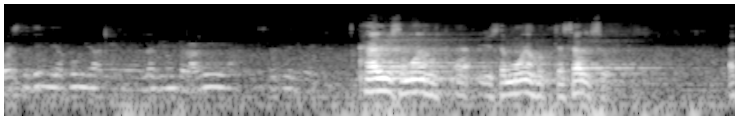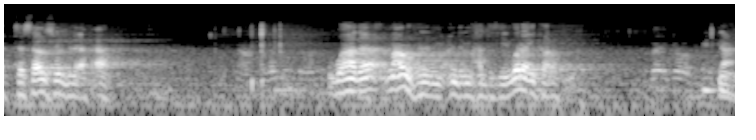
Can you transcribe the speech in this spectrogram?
ويستدل يقول يعني الذي ينكر عليه يستدل هذا يسمونه يسمونه التسلسل. التسلسل بالأفعال. وهذا معروف عند المحدثين ولا إنكار فيه. لا إنكار فيه. نعم.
